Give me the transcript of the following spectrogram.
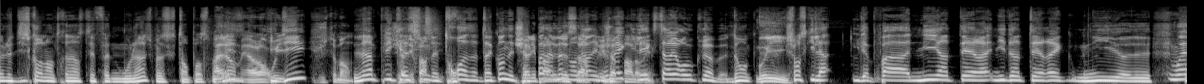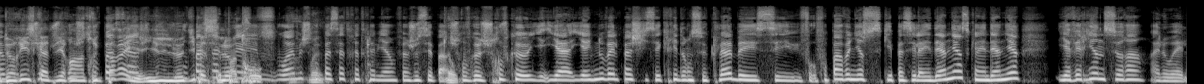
le, le discours de l'entraîneur Stéphane Moulin. Je sais pas ce que t'en penses. Ah non, mais alors oui, dit justement. l'implication des trois attaquants n'était pas la même l'an dernier. Le mec, il est extérieur au club. Donc, Oui. je pense qu'il a, il a pas ni intérêt, ni d'intérêt, ni euh, Ouais, de risque je- à je dire un truc pareil. ça- je il le dit parce pas très- trop. Ouais, mais je trouve Ouais. pas ça très très bien. Enfin, je sais pas. Non. Je trouve que je trouve que il y a, il y a une nouvelle page qui s'écrit dans ce club et c'est il faut, faut pas revenir sur ce qui est passé l'année dernière parce que l'année dernière il y avait rien de serein à l'OL.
